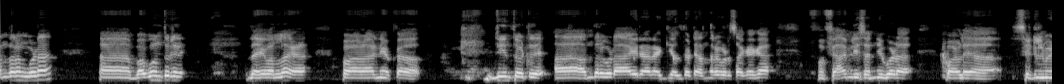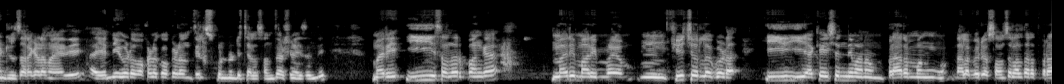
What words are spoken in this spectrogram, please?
అందరం కూడా భగవంతుడి దయ వల్ల వాళ్ళని యొక్క దీంతో అందరూ కూడా ఆయుర ఆరోగ్యాలతో అందరూ కూడా చక్కగా ఫ్యామిలీస్ అన్ని కూడా వాళ్ళ సెటిల్మెంట్లు జరగడం అనేది అవన్నీ కూడా ఒకరికొకరం తెలుసుకుంటుంటే చాలా సంతోషం వేసింది. మరి ఈ సందర్భంగా మరి మరి ఫ్యూచర్లో కూడా ఈ ఈ అకేషన్ని మనం ప్రారంభం నలభై సంవత్సరాల తర్వాత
